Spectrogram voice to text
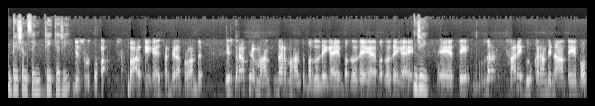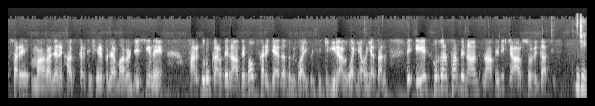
ਬੇਸ਼ਨ ਸਿੰਘ ਠੀਕ ਹੈ ਜੀ। ਜਿਸ ਨੂੰ ਸੰਭਾ- ਸੰਭਾਲ ਕੇ ਗਏ ਸਨ ਜਿਹੜਾ ਪ੍ਰਬੰਧ। ਇਸ ਤਰ੍ਹਾਂ ਫਿਰ ਮਹੰਤ ਦਰ ਮਹੰਤ ਬਦਲਦੇ ਗਏ ਬਦਲਦੇ ਗਏ ਬਦਲਦੇ ਗਏ। ਜੀ। ਤੇ ਗੁਰਦੁਆਰਾ ਸਾਰੇ ਗੁਰੂ ਘਰਾਂ ਦੇ ਨਾਂ ਤੇ ਬਹੁਤ ਸਾਰੇ ਮਹਾਰਾਜਾ ਨੇ ਖਾਸ ਕਰਕੇ ਸ਼ੇਰ ਪੰਜਾਬ ਮਹਾਰਾਜਾ ਰਣਜੀਤ ਸਿੰਘ ਨੇ ਹਰ ਗੁਰੂ ਘਰ ਦੇ ਨਾਂ ਤੇ ਬਹੁਤ ਸਾਰੀ ਜਾਇਦਾਦ ਲਗਵਾਈ ਹੋਈ ਸੀ ਜ਼ਗੀਰਾਂ ਲਗਵਾਈਆਂ ਹੋਈਆਂ ਸਨ ਤੇ ਇਸ ਗੁਰਦੁਆਰਾ ਸਾਹਿਬ ਦੇ ਨਾਂ ਨਾਂ ਤੇ ਵੀ 400 ਵਿਗਾ ਸੀ। ਜੀ।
